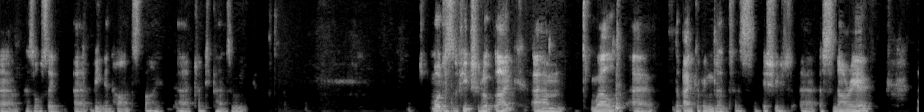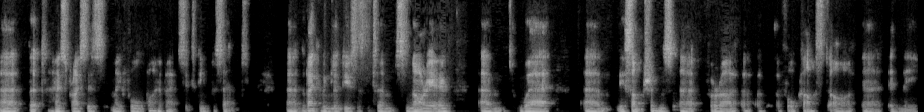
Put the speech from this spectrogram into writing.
um, has also uh, been enhanced by £20 a week what does the future look like? Um, well, uh, the Bank of England has issued uh, a scenario uh, that house prices may fall by about 16%. Uh, the Bank of England uses the term scenario um, where um, the assumptions uh, for a, a, a, forecast are uh, in the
